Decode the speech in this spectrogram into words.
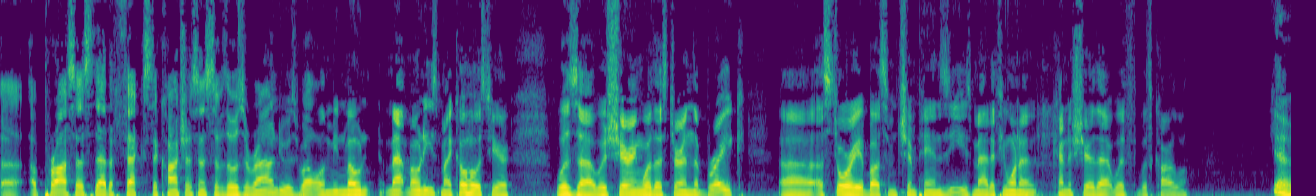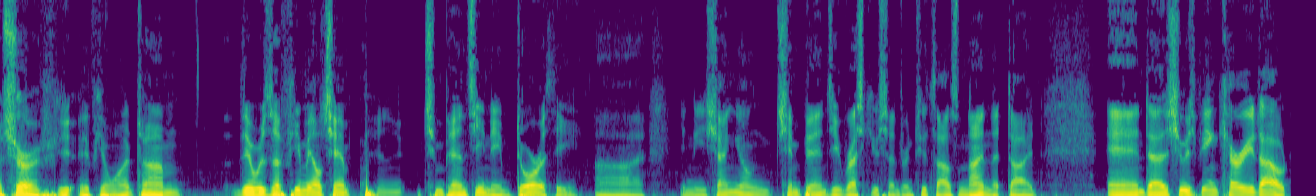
uh, a process that affects the consciousness of those around you as well. I mean, Mon- Matt Moniz, my co-host here, was uh, was sharing with us during the break uh, a story about some chimpanzees. Matt, if you want to kind of share that with with Carla. Yeah, sure. If you if you want, um, there was a female chimp- chimpanzee named Dorothy uh, in the Sanaga-Yong Chimpanzee Rescue Center in 2009 that died, and uh, she was being carried out.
